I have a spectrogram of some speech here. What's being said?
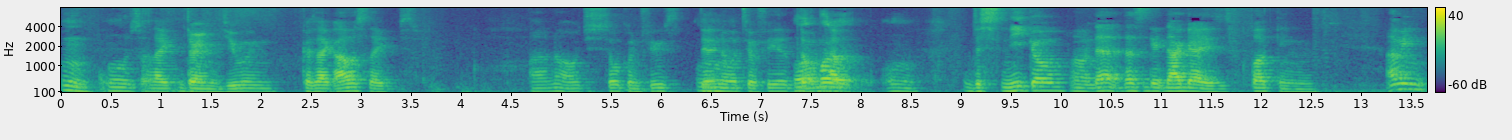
Mm, what was that? like during June, cause like I was like, I don't know, I was just so confused. Didn't Mm. know what to feel. Don't but, have mm, the Sneako. Oh, that that's. That guy is fucking. I mean,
